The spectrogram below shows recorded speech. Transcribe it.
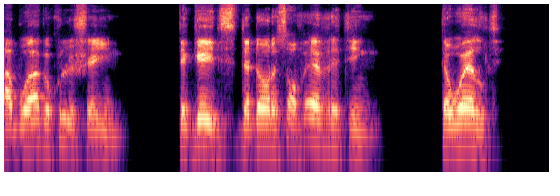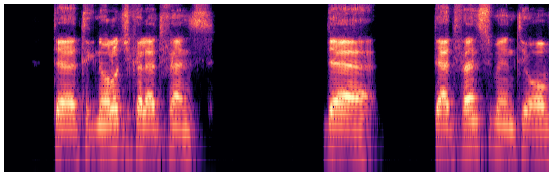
أبواب كل شيء, The gates, the doors of everything, the world, the technological advance, the the advancement of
